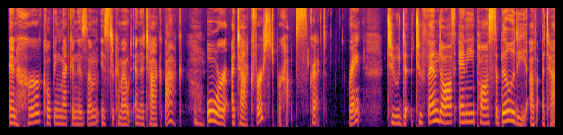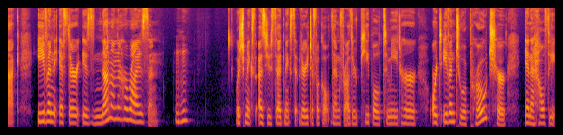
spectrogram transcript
and her coping mechanism is to come out and attack back mm-hmm. or attack first, perhaps. Correct. Right? To, d- to fend off any possibility of attack, even if there is none on the horizon. Mm-hmm. Which makes, as you said, makes it very difficult then for other people to meet her or to even to approach her in a healthy,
